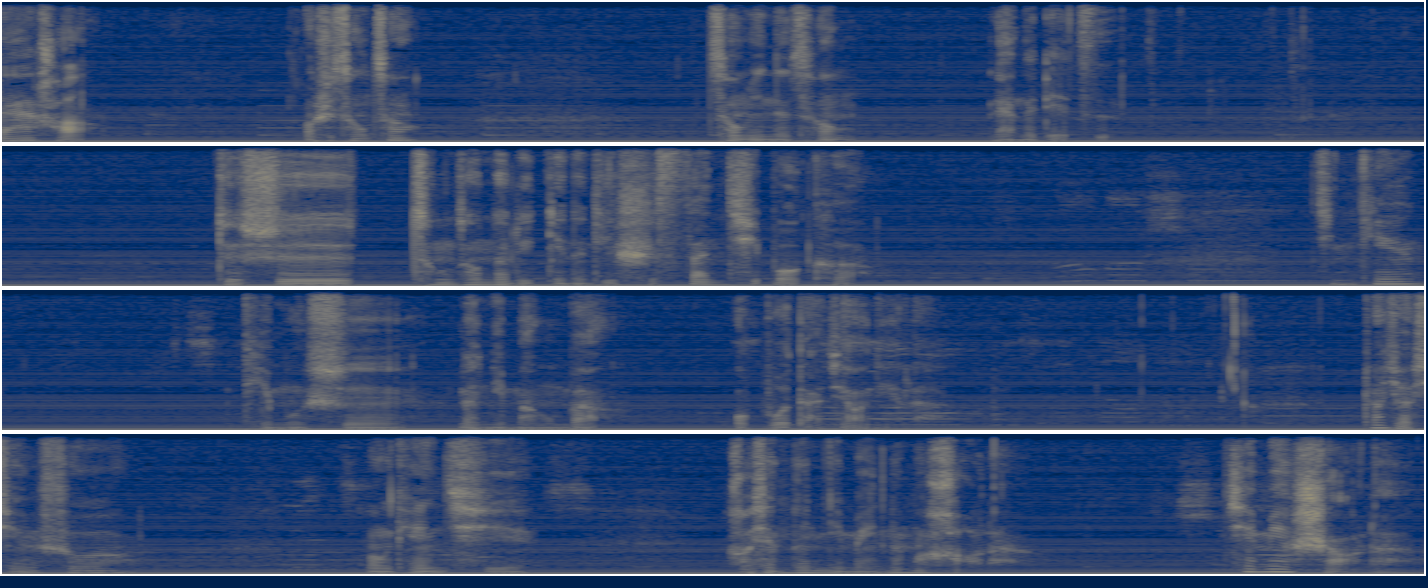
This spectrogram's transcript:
大家好，我是聪聪，聪明的聪，两个叠字。这是聪聪的旅店的第十三期播客。今天题目是：那你忙吧，我不打搅你了。张小娴说：“某天起，好像跟你没那么好了，见面少了。”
